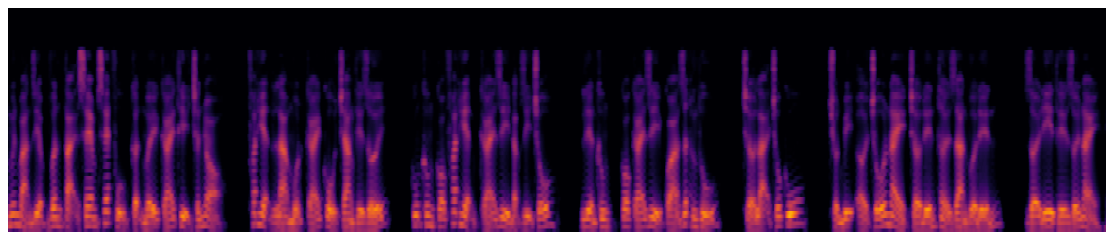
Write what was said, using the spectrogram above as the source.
Nguyên bản diệp vân tại xem xét phụ cận mấy cái thị trấn nhỏ, phát hiện là một cái cổ trang thế giới, cũng không có phát hiện cái gì đặc dị chỗ, liền không có cái gì quá rất hứng thú, trở lại chỗ cũ chuẩn bị ở chỗ này chờ đến thời gian vừa đến, rời đi thế giới này.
